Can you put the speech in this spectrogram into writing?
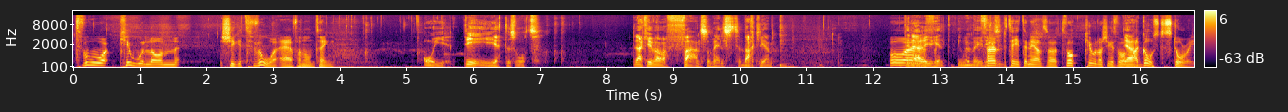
2 kolon 22 är för någonting? Oj, det är jättesvårt. Det där kan ju vara vad fan som helst, verkligen. Och, Det där är eh, ju helt omöjligt. Följdtiteln är alltså 2 kolon 22 Ja. A Ghost Story.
